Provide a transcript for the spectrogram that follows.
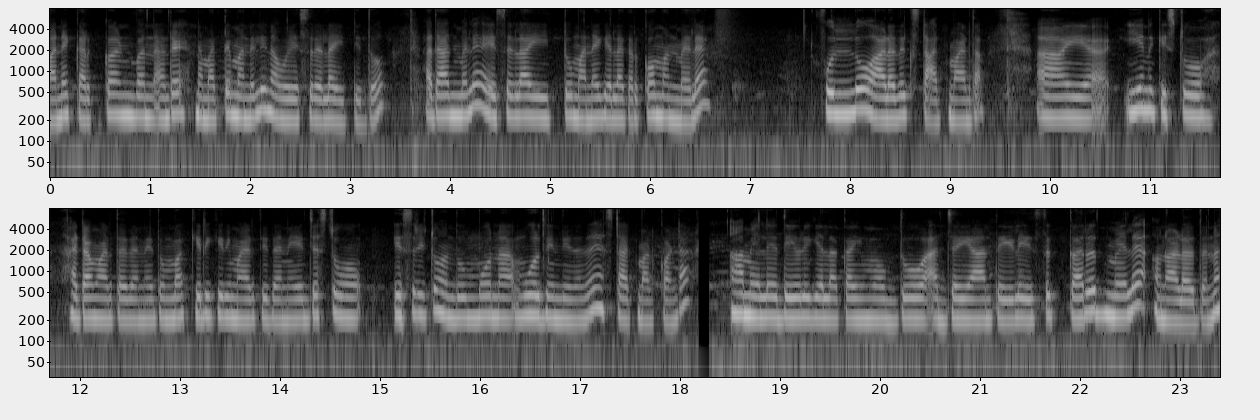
ಮನೆಗೆ ಕರ್ಕೊಂಡು ಬಂದು, ಅಂದರೆ ನಮ್ಮ ಅತ್ತೆ ಮನೇಲಿ ನಾವು ಹೆಸರೆಲ್ಲ ಇಟ್ಟಿದ್ದು. ಅದಾದಮೇಲೆ ಹೆಸರೆಲ್ಲ ಇಟ್ಟು ಮನೆಗೆಲ್ಲ ಕರ್ಕೊಂಬಂದಮೇಲೆ ಫುಲ್ಲು ಆಡೋದಕ್ಕೆ ಸ್ಟಾರ್ಟ್ ಮಾಡ್ದೆ. ಏನಕ್ಕೆ ಇಷ್ಟು ಹಠ ಮಾಡ್ತಾಯಿದ್ದಾನೆ ತುಂಬ ಕಿರಿಕಿರಿ ಮಾಡ್ತಿದ್ದಾನೆ ಜಸ್ಟ್ ಹೆಸರಿಟ್ಟು ಒಂದು ಮೂರು ನಾ ಮೂರು ದಿನದಿಂದನೇ ಸ್ಟಾರ್ಟ್ ಮಾಡ್ಕೊಂಡ. ಆಮೇಲೆ ದೇವರಿಗೆಲ್ಲ ಕೈ ಮುಗ್ದು, ಅಜ್ಜಯ್ಯ ಅಂತ ಹೇಳಿ ಹೆಸರು ಕರೆದ ಮೇಲೆ ಅವನು ಆಡೋದನ್ನು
